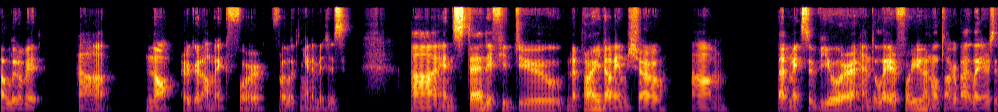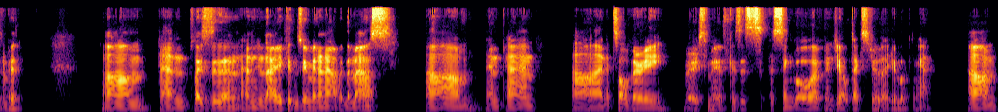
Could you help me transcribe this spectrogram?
a little bit uh, not ergonomic for, for looking at images. Uh, instead, if you do Napari.imshow, um, that makes a viewer and a layer for you, and we'll talk about layers in a bit, um, and places it in, and now you can zoom in and out with the mouse um, and pan, uh, and it's all very, very smooth because it's a single OpenGL texture that you're looking at. Um,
